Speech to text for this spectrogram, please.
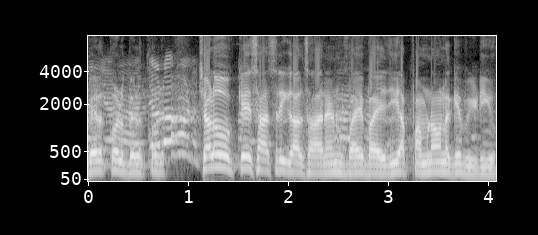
ਬਿਲਕੁਲ ਬਿਲਕੁਲ। ਚਲੋ ਓਕੇ ਸਤਿ ਸ੍ਰੀ ਅਕਾਲ ਸਾਰਿਆਂ ਨੂੰ। ਬਾਏ ਬਾਏ ਜੀ। ਆਪਾਂ ਬਣਾਉਣ ਲੱਗੇ ਵੀਡੀਓ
